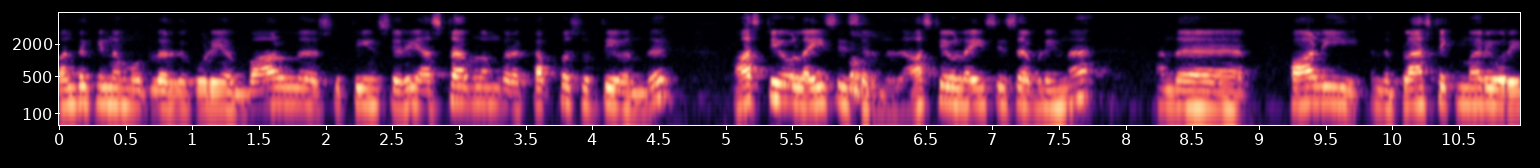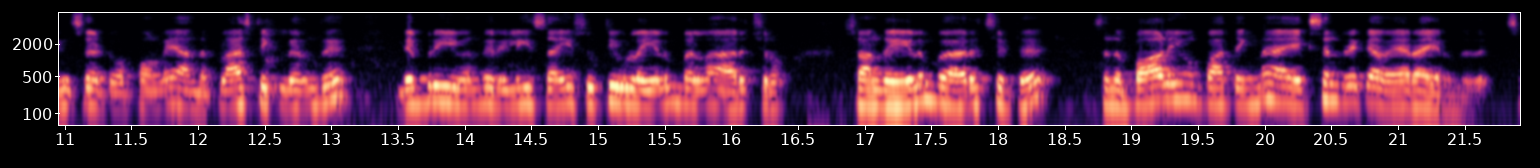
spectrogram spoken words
பந்துக்கிண்ண மூட்டில் இருக்கக்கூடிய பாலில் சுற்றியும் சரி அஸ்டாபலம்ங்கிற கப்பை சுற்றி வந்து ஆஸ்டியோலைசிஸ் இருந்தது. ஆஸ்டியோலைசிஸ் அப்படின்னா அந்த பாலி அந்த பிளாஸ்டிக் மாதிரி ஒரு இன்சர்ட் வைப்போம் இல்லையா? அந்த பிளாஸ்டிக்லேருந்து டெப்ரி வந்து ரிலீஸ் ஆகி சுற்றி உள்ள எலும்பெல்லாம் அரிச்சிரும். ஸோ அந்த எலும்பை அரிச்சிட்டு ஸோ இந்த பாலியும் பார்த்தீங்கன்னா எக்ஸென்ட்ரிக்காக வேற இருந்தது ஸோ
